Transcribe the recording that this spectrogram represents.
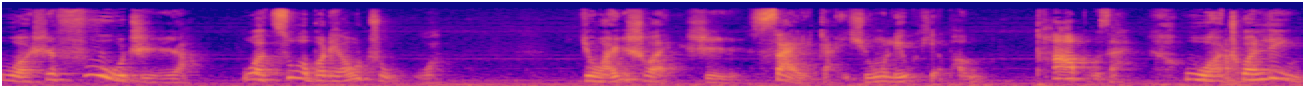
我是副职啊，我做不了主啊。元帅是赛展雄刘铁鹏，他不在，我传令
